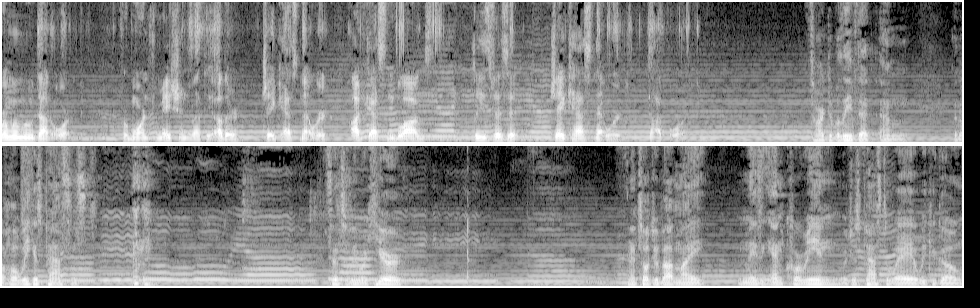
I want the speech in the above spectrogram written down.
romemu.org. For more information about the other JCast Network podcasts and blogs, please visit jcastnetwork.org. It's hard to believe that, um, that a whole week has passed since since we were here. And I told you about my amazing Aunt Corinne, who just passed away a week ago.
